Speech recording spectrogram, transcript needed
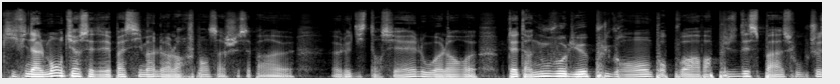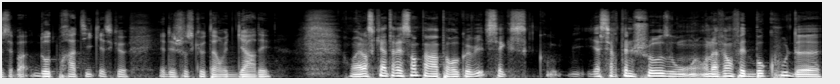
Qui finalement, tiens, c'était pas si mal? Alors, je pense à, je sais pas, le distanciel, ou alors euh, peut-être un nouveau lieu plus grand pour pouvoir avoir plus d'espace, ou je sais pas, d'autres pratiques. Est-ce qu'il y a des choses que tu as envie de garder? Ouais, alors ce qui est intéressant par rapport au Covid, c'est qu'il y a certaines choses où on on avait en fait beaucoup de,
